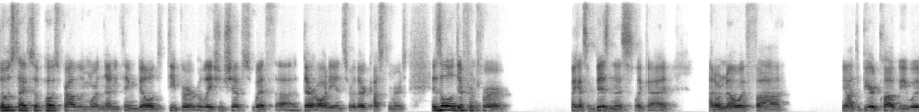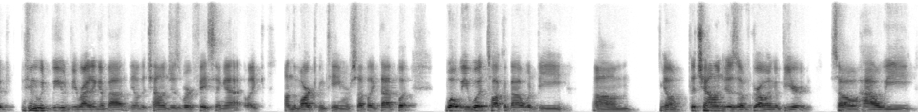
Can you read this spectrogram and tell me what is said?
those types of posts probably more than anything build deeper relationships with uh, their audience or their customers. It's a little different for, I guess, business. Like I, I don't know if uh, you know at the Beard Club we would we would we would be writing about you know the challenges we're facing at like on the marketing team or stuff like that. But what we would talk about would be um, you know the challenges of growing a beard so how we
